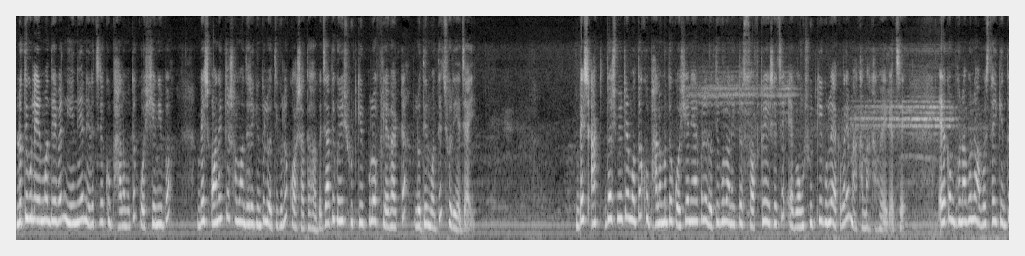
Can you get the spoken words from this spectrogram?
লতিগুলো এর মধ্যে এবার নিয়ে নিয়ে নেড়েচেড়ে খুব ভালো মতো কষিয়ে নিব। বেশ অনেকটা সময় ধরে কিন্তু লতিগুলো কষাতে হবে, যাতে করে শুটকির পুরো ফ্লেভারটা লতির মধ্যে ছড়িয়ে যায়। বেশ আট দশ মিনিটের মতো খুব ভালো মতো কষিয়ে নেওয়ার ফলে রুটিগুলো অনেকটা সফট হয়ে এসেছে এবং শুটকিগুলো একেবারে মাখা মাখা হয়ে গেছে। এরকম ভোনা ভোনা অবস্থায় কিন্তু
